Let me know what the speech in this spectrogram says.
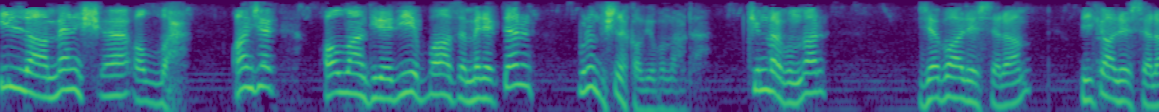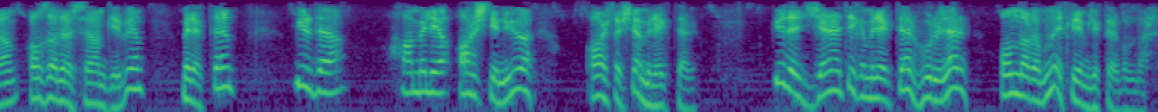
İlla men Allah. Ancak Allah'ın dilediği bazı melekler bunun dışına kalıyor bunlarda. Kimler bunlar? Cebrail aleyhisselam, Mika aleyhisselam, Azza aleyhisselam gibi melekler. Bir de hamile arş deniyor. Arş taşıyan melekler. Bir de cennetteki melekler, huriler onlar da bunu etkilemeyecekler bunlar.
